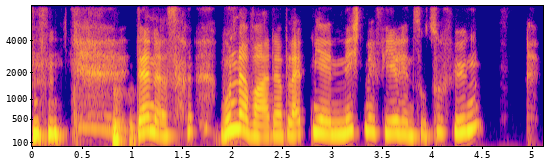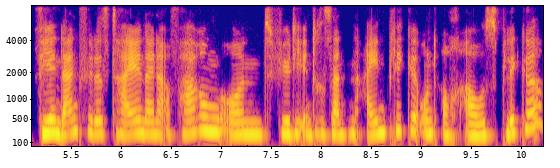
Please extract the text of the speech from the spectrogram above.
Dennis, wunderbar, da bleibt mir nicht mehr viel hinzuzufügen. Vielen Dank für das Teilen deiner Erfahrungen und für die interessanten Einblicke und auch Ausblicke,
